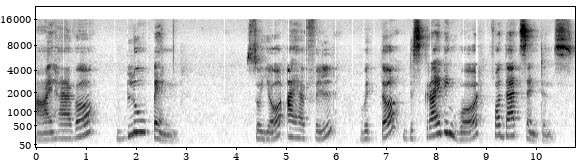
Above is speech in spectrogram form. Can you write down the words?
I have a blue pen. So here I have filled with the describing word for that sentence.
